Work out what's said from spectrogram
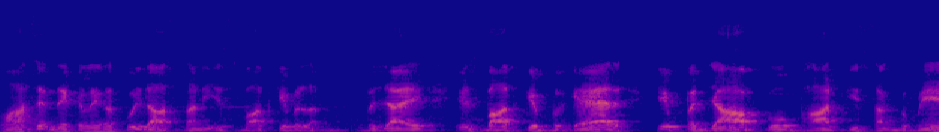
वहाँ से निकलने का कोई रास्ता नहीं इस बात के बला- बजाय इस बात के बगैर कि पंजाब को भारतीय संघ में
